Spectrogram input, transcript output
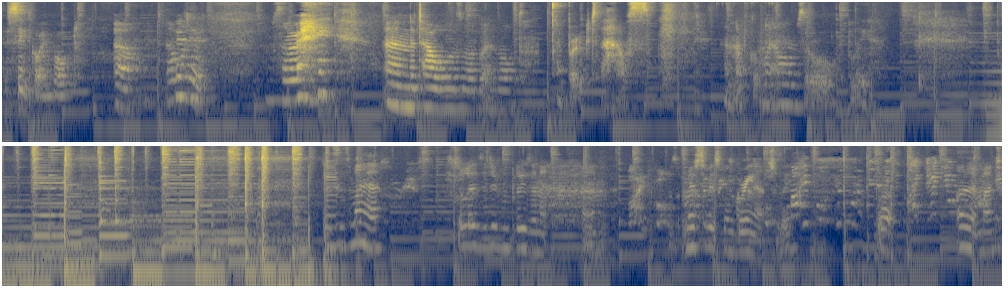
the sink got involved. Oh, that Who one. Sorry. and the towel as well got involved. I broke the house. And I've got my arms are all blue. This is my hair. It's got loads of different blues in it. Um, most of it's gone green actually. But I don't mind.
